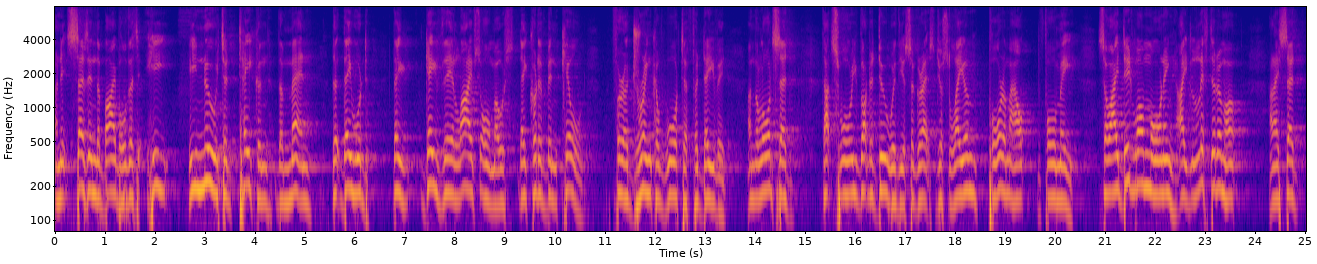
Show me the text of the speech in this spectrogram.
and it says in the Bible that he, he knew it had taken the men that they would, they gave their lives almost, they could have been killed for a drink of water for David. And the Lord said, That's all you've got to do with your cigarettes. Just lay them, pour them out before me. So I did one morning, I lifted them up, and I said,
